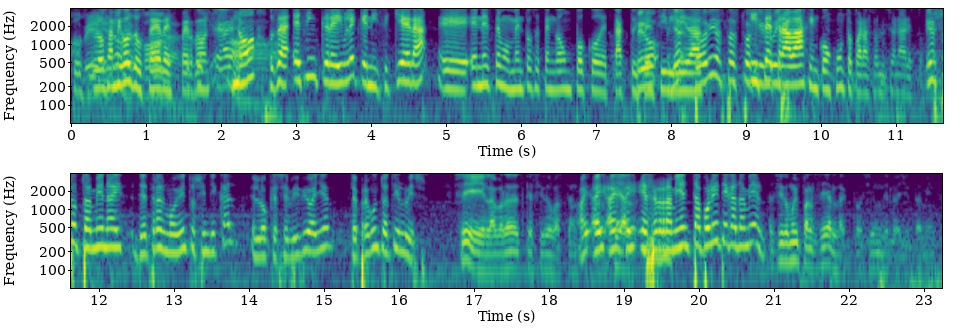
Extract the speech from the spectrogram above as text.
Sus- los no amigos de ustedes, jodas. perdón. Ah. ¿No? O sea, es increíble que ni siquiera eh, en este momento se tenga un poco de tacto y Pero ya- sensibilidad todavía estás tú y aquí, se Luis. trabaje en conjunto para solucionar estos Eso también hay detrás movimiento sindical en lo que se vivió ayer. Te pregunto a ti, Luis. Sí, la verdad es que ha sido bastante. Hay, hay- hay- parcial. hay- es herramienta política también. Ha sido muy parcial la actuación del ayuntamiento.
